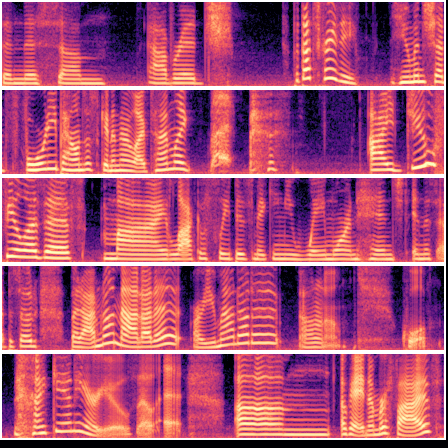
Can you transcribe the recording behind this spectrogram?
than this um, average. But that's crazy. Humans shed 40 pounds of skin in their lifetime. Like, I do feel as if my lack of sleep is making me way more unhinged in this episode, but I'm not mad at it. Are you mad at it? I don't know. Cool. I can't hear you. So, eh. um, okay, number five.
